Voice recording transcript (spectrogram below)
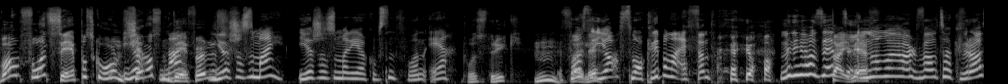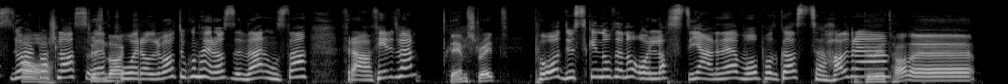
Hva? Få en C på skolen! Ja, Kjenn åssen det føles. Gjør sånn som meg. Gjør sånn som Marie Jacobsen. Få en E. Få en stryk. Mm, Få, ja, smak litt på den F-en. Men uansett, Deilig nå må vi i hvert fall takke for oss. Du har hørt på Aslas eh, på Radio Revolt. Du kan høre oss hver onsdag fra fire til fem. Damn straight. på dusken.no, og last gjerne ned vår podkast. Ha det bra! Du, ta det.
